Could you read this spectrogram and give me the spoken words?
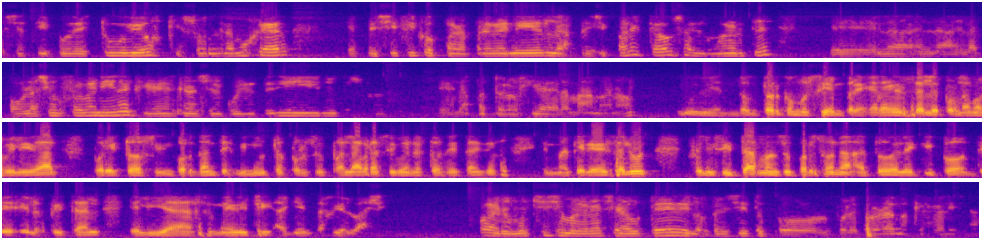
ese tipo de estudios que son de la mujer, específicos para prevenir las principales causas de muerte eh, en, la, población femenina, que es el cáncer uterino, eh, las patologías de la mama, ¿no? Muy bien, doctor, como siempre, agradecerle por la amabilidad, por estos importantes minutos, por sus palabras y bueno, estos detalles en materia de salud. Felicitarlo en su persona a todo el equipo del Hospital Elías Medici aquí en Tafí del Valle. Bueno, muchísimas gracias a ustedes y los felicito por, por el programa que realizan.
